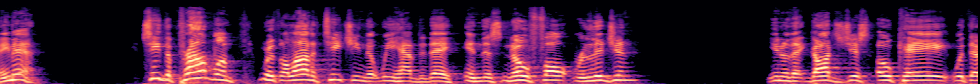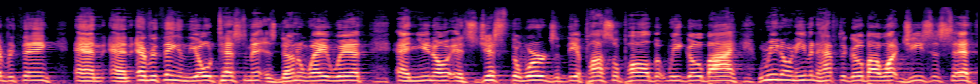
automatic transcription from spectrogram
Amen. See, the problem with a lot of teaching that we have today in this no fault religion you know that God's just okay with everything and and everything in the Old Testament is done away with. And you know it's just the words of the apostle Paul that we go by. We don't even have to go by what Jesus said.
